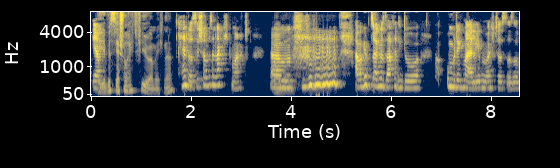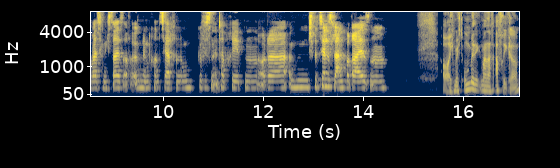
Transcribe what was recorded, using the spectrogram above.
ja, Ja. Ihr wisst ja schon recht viel über mich, ne? ja du hast dich schon ein bisschen nackig gemacht. Oh Ähm, aber gibt es irgendeine Sache, die du unbedingt mal erleben möchtest? Also weiß ich nicht, sei es auf irgendein Konzert von einem gewissen Interpreten oder irgendein spezielles Land bereisen. Aber ich möchte unbedingt mal nach Afrika.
